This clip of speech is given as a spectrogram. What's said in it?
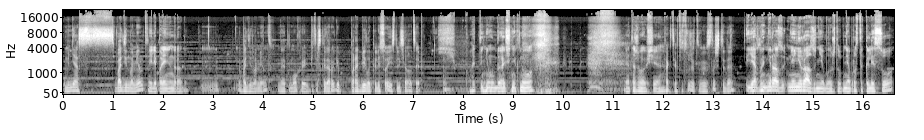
у меня с- в один момент, Или по Ленинграду? в один момент на этой мокрой питерской дороге пробило колесо и слетела цепь. Ебать ты неудачник, ну. Это же вообще... Так, те, кто слушает, вы слышите, да? Я бы ни разу, у меня ни разу не было, чтобы у меня просто колесо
